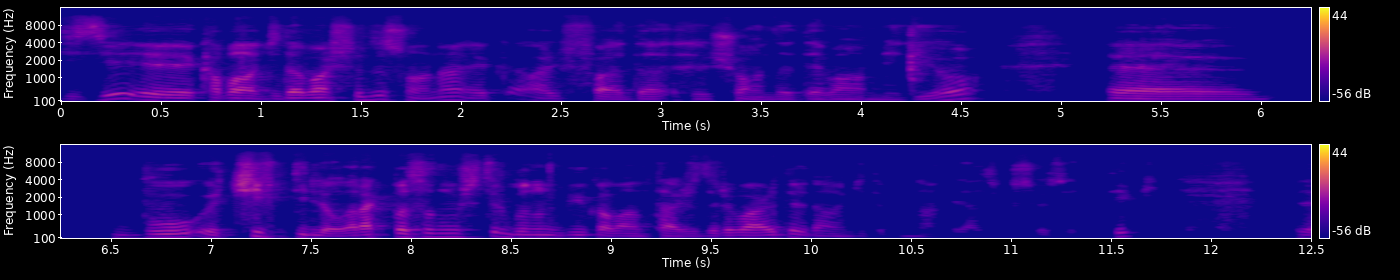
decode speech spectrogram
dizi. E, Kabalcı'da başladı sonra e, Alfa'da e, şu anda devam ediyor. E, bu çift dil olarak basılmıştır. Bunun büyük avantajları vardır. Daha önce de bundan birazcık söz ettik. E,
